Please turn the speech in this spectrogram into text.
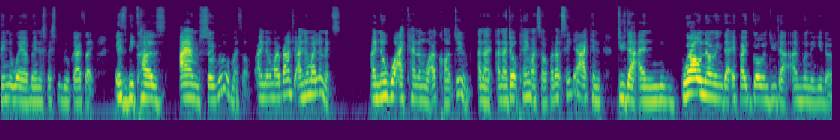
been the way I've been, especially with guys like is because I am so real with myself. I know my boundary, I know my limits. I know what I can and what I can't do. And I and I don't play myself. I don't say, yeah, I can do that and well knowing that if I go and do that, I'm gonna, you know,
